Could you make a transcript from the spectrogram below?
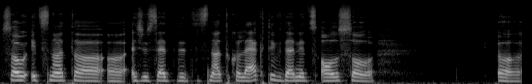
so it's not, uh, uh, as you said, that it's not collective. Then it's also, uh,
